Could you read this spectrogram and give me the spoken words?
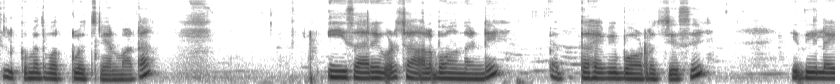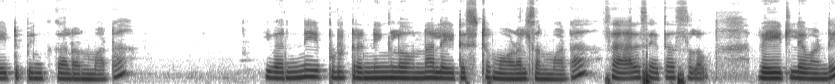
సిల్క్ మీద వర్క్లు వచ్చినాయి అనమాట ఈ శారీ కూడా చాలా బాగుందండి. పెద్ద హెవీ బార్డర్ వచ్చేసి. ఇది లైట్ పింక్ కలర్ అనమాట ఇవన్నీ ఇప్పుడు ట్రెండింగ్లో ఉన్న లేటెస్ట్ మోడల్స్ అనమాట శారీస్ అయితే అసలు వెయిట్ లేవండి.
